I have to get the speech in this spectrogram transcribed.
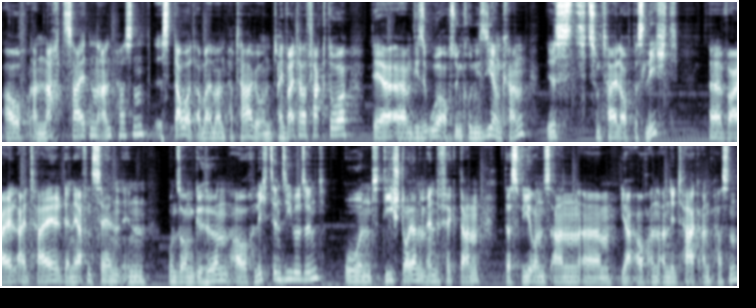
auch an Nachtzeiten anpassen. Es dauert aber immer ein paar Tage. Und ein weiterer Faktor, der ähm, diese Uhr auch synchronisieren kann, ist zum Teil auch das Licht, weil ein Teil der Nervenzellen in unserem Gehirn auch lichtsensibel sind. Und die steuern im Endeffekt dann, dass wir uns an, ähm, ja, auch an, an den Tag anpassen.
